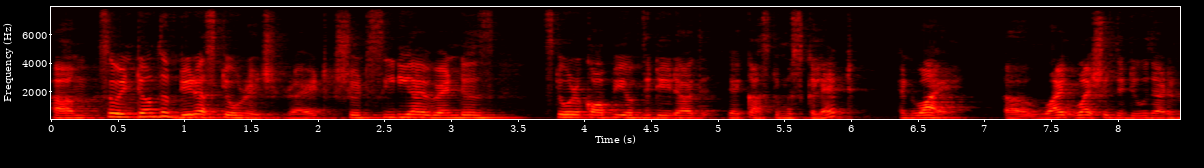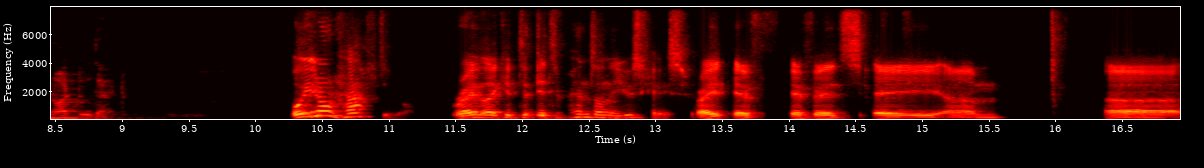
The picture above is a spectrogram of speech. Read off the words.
Um, so in terms of data storage, right? Should CDI vendors store a copy of the data that their customers collect, and why? Uh, why why should they do that and not do that? Well, you don't have to, right? Like it, it depends on the use case, right? If if it's a um, uh,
